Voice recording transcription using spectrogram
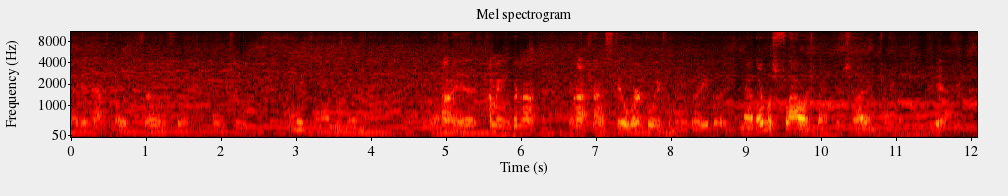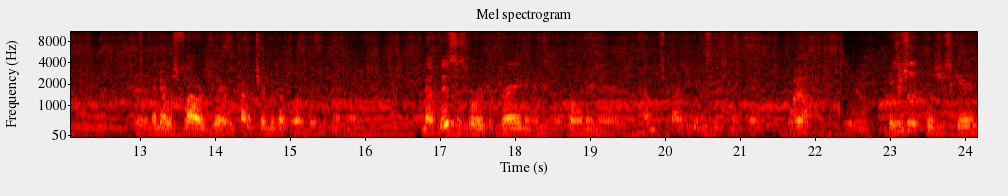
They didn't have to mow it themselves. So. And we, and we're just. Oh yeah. I mean, we're not we're not trying to steal work away from anybody, but Now there was flowers back there, so I didn't take it. yeah. Yeah. And there was flowers there. We kind of trimmed it up a little bit, but not much. Now this is where the drain is. Going in there. I'm surprised you didn't see a snake there. Well, you know, Was usually you, was you scared?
